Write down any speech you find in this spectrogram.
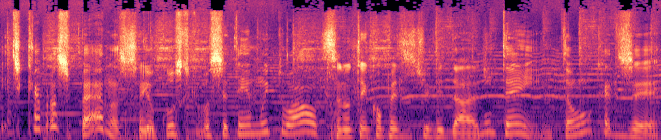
e te quebra as pernas, Sim. porque o custo que você tem é muito alto. Você não tem competitividade. Não tem. Então, quer dizer,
